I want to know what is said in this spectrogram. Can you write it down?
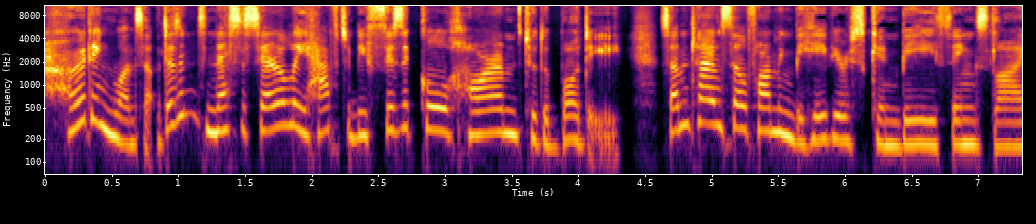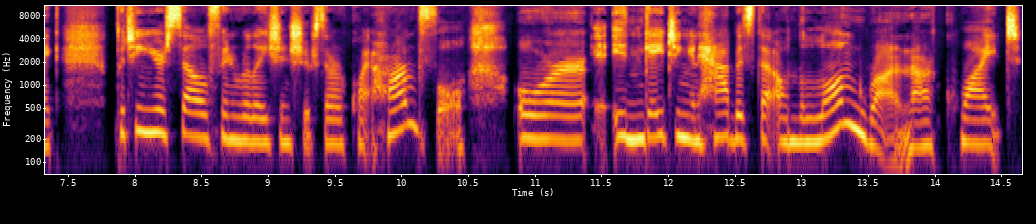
hurting oneself. It doesn't necessarily have to be physical harm to the body. Sometimes self-harming behaviors can be things like putting yourself in relationships that are quite harmful or engaging in habits that on the long run are quite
